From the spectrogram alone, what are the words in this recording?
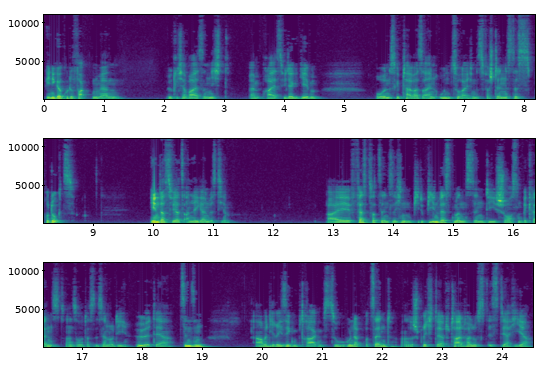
Weniger gute Fakten werden möglicherweise nicht beim Preis wiedergegeben und es gibt teilweise ein unzureichendes Verständnis des Produkts, in das wir als Anleger investieren. Bei festverzinslichen P2P-Investments sind die Chancen begrenzt, also das ist ja nur die Höhe der Zinsen, aber die Risiken betragen bis zu 100 Prozent, also sprich der Totalverlust ist ja hier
